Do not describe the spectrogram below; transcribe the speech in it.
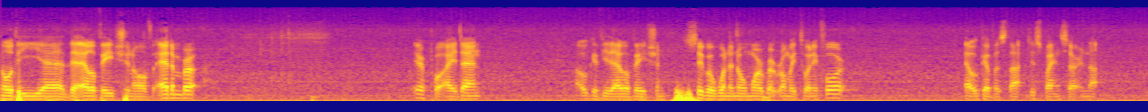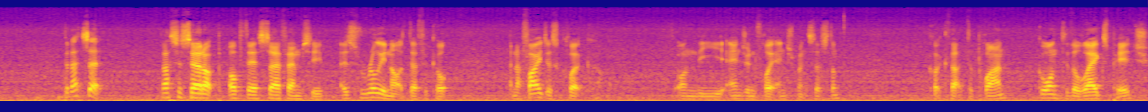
know the uh, the elevation of Edinburgh, airport ident, I'll give you the elevation. Say we want to know more about runway 24, it'll give us that just by inserting that. But that's it. That's the setup of this FMC. It's really not difficult. And if I just click on the engine flight instrument system, click that to plan, go onto the legs page,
